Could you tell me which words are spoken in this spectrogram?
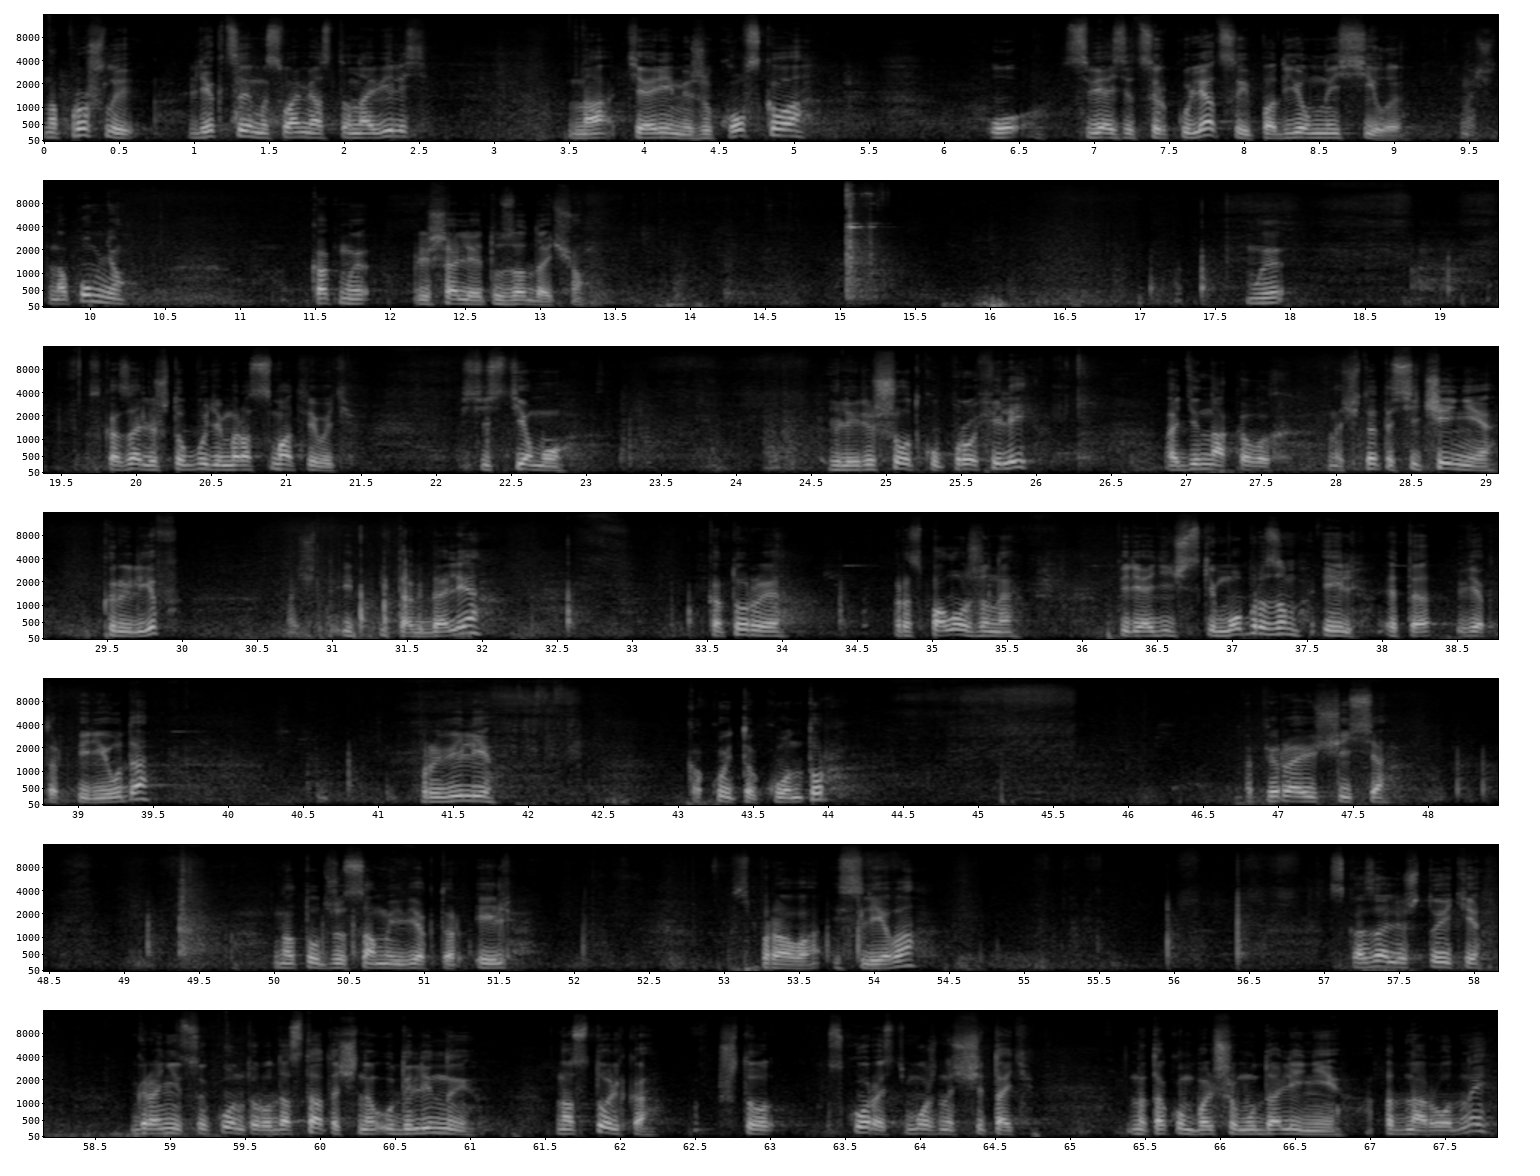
На прошлой лекции мы с вами остановились на теореме Жуковского о связи циркуляции и подъемной силы. Значит, напомню, как мы решали эту задачу. Мы сказали, что будем рассматривать систему или решетку профилей одинаковых. Значит, это сечение крыльев значит, и, и так далее, которые расположены периодическим образом. L – это вектор периода. Провели какой-то контур, опирающийся на тот же самый вектор L справа и слева. Сказали, что эти границы контура достаточно удалены настолько, что скорость можно считать на таком большом удалении однородной.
